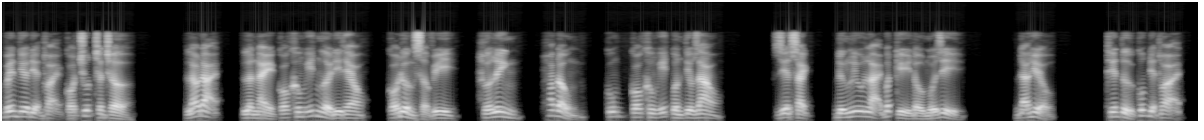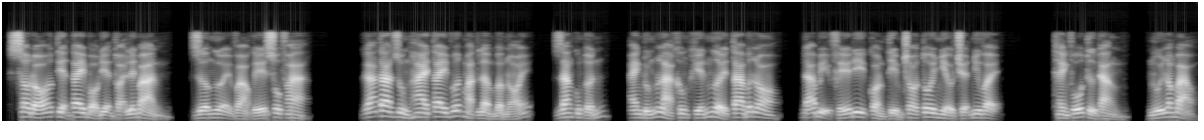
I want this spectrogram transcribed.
Bên kia điện thoại có chút chân chờ. Lão đại, lần này có không ít người đi theo, có đường sở vi, hứa linh hoác đồng, cũng có không ít quân tiêu giao. Diệt sạch đừng lưu lại bất kỳ đầu mối gì. Đã hiểu. Thiên tử cúp điện thoại, sau đó tiện tay bỏ điện thoại lên bàn, dựa người vào ghế sofa. Gã ta dùng hai tay vớt mặt lẩm bẩm nói, giang cung tuấn, anh đúng là không khiến người ta bớt lo, đã bị phế đi còn tìm cho tôi nhiều chuyện như vậy. Thành phố tử đằng, núi long bảo.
